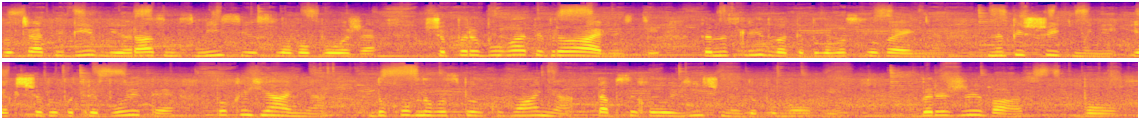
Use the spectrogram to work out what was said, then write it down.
вивчати Біблію разом з місією Слово Боже, щоб перебувати в реальності та наслідувати благословення. Напишіть мені, якщо ви потребуєте покаяння, духовного спілкування та психологічної допомоги. Бережи вас, Бог!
